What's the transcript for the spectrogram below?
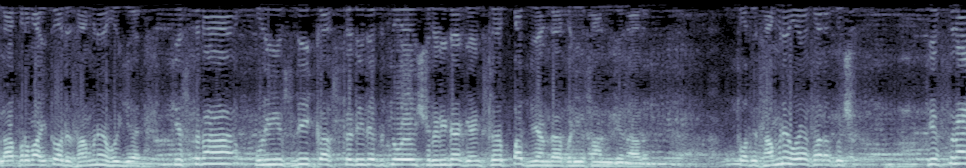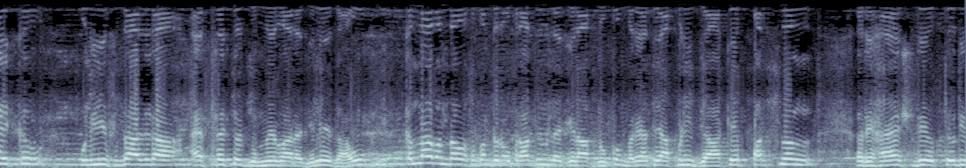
ਲਾਪਰਵਾਹੀ ਤੁਹਾਡੇ ਸਾਹਮਣੇ ਹੋਈ ਹੈ। ਕਿਸ ਤਰ੍ਹਾਂ ਪੁਲਿਸ ਦੀ ਕਸਟਡੀ ਦੇ ਵਿੱਚੋਂ ਇਹ ਸ਼੍ਰੇਣੀ ਦਾ ਗੈਂਗਸਟਰ ਭੱਜ ਜਾਂਦਾ ਬੜੀ ਆਸਾਨੀ ਦੇ ਨਾਲ? ਤੁਹਾਡੇ ਸਾਹਮਣੇ ਹੋਇਆ ਸਾਰਾ ਕੁਝ ਕਿਸ ਤਰ੍ਹਾਂ ਇੱਕ ਪੁਲਿਸ ਦਾ ਜਿਹੜਾ ਐਸਐਚਓ ਜ਼ਿੰਮੇਵਾਰ ਹੈ, ਜ਼ਿਲ੍ਹੇ ਦਾ, ਉਹ ਇਕੱਲਾ ਬੰਦਾ ਉਸ ਬੰਦੇ ਨੂੰ ਅਪਰਾਧੀ ਨੂੰ ਲੈ ਕੇ ਰਾਤ ਨੂੰ ਘੁੰਮ ਰਿਹਾ ਤੇ ਆਪਣੀ ਜਾ ਕੇ ਪਰਸਨਲ ਰਿਹਾਇਸ਼ ਦੇ ਉੱਤੇ ਉਹਦੀ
